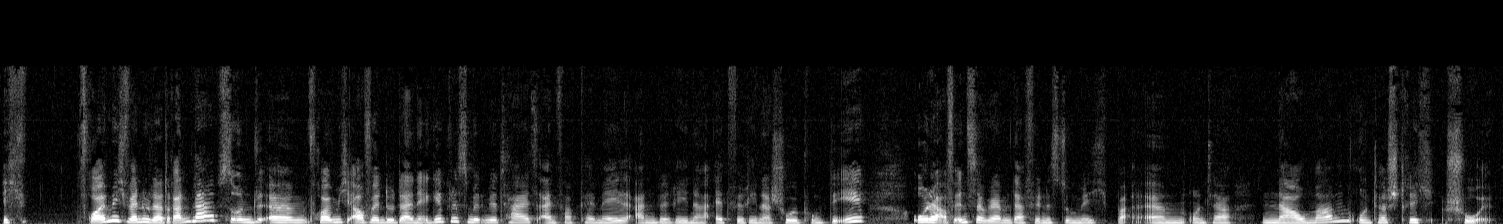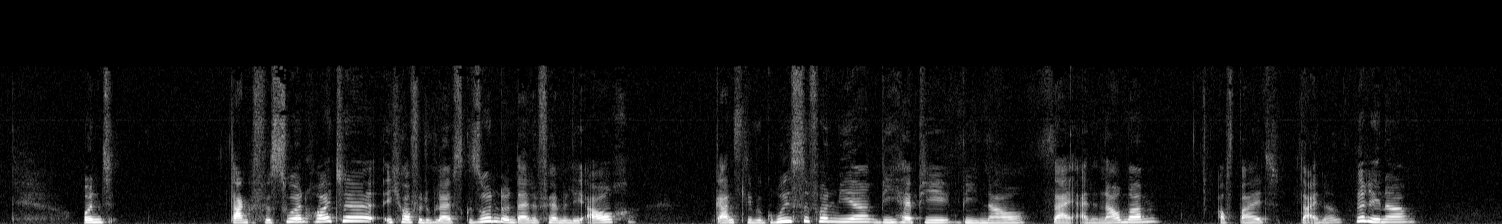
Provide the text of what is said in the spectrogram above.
ich freue mich, wenn du da dran bleibst und ähm, freue mich auch, wenn du deine Ergebnisse mit mir teilst. Einfach per Mail an verena.verenaschul.de oder auf Instagram, da findest du mich ähm, unter naumam-schul. Und Danke fürs Zuhören heute. Ich hoffe, du bleibst gesund und deine Family auch. Ganz liebe Grüße von mir. Be happy, be now. Sei eine Naumam. Auf bald, deine Verena.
